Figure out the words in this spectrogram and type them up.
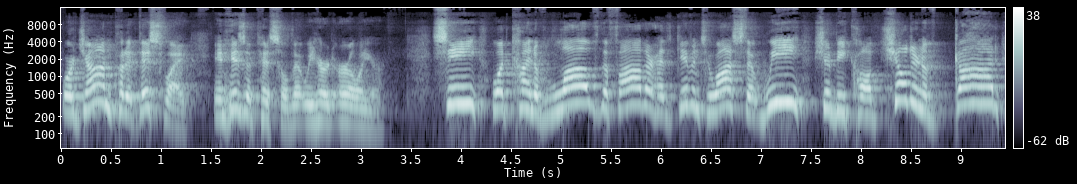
Or John put it this way in his epistle that we heard earlier. See what kind of love the Father has given to us that we should be called children of God,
